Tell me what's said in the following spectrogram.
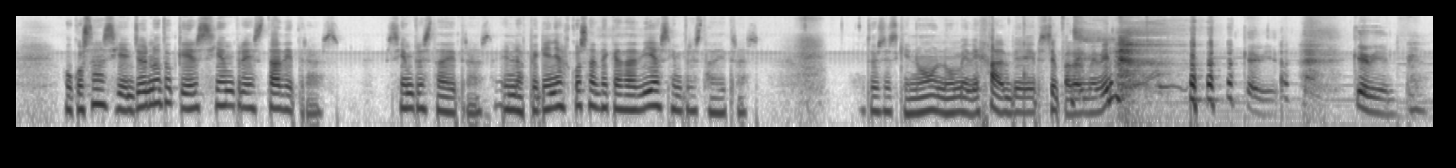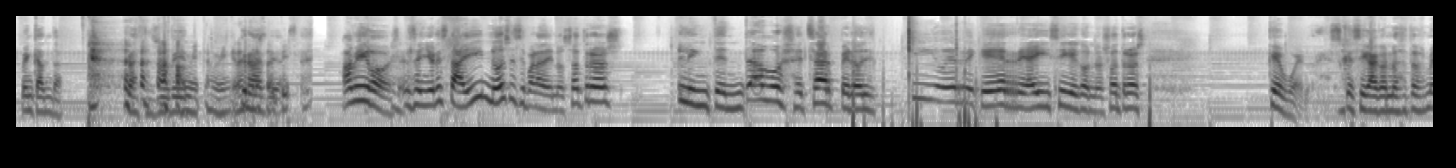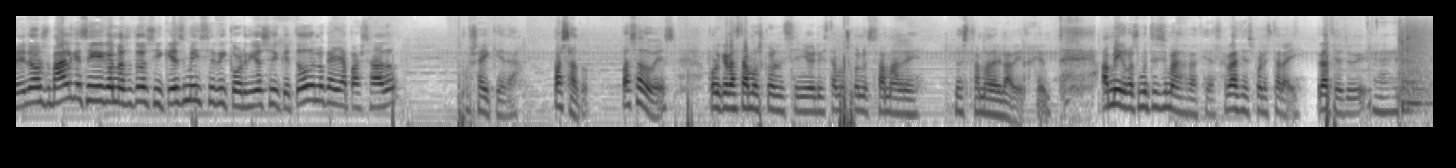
o cosas así, yo noto que él siempre está detrás, siempre está detrás. En las pequeñas cosas de cada día siempre está detrás. Entonces es que no, no me deja de separarme de él. Qué bien, qué bien. Me encanta. Gracias, Judith. A mí también, gracias a ti. Amigos, el Señor está ahí, no se separa de nosotros. Le intentamos echar, pero el tío R que R ahí sigue con nosotros. Qué bueno es que siga con nosotros. Menos mal que sigue con nosotros y que es misericordioso y que todo lo que haya pasado, pues ahí queda. Pasado. Pasado es. Porque ahora estamos con el Señor y estamos con nuestra Madre, nuestra Madre la Virgen. Amigos, muchísimas gracias. Gracias por estar ahí. Gracias, Judith. Gracias.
